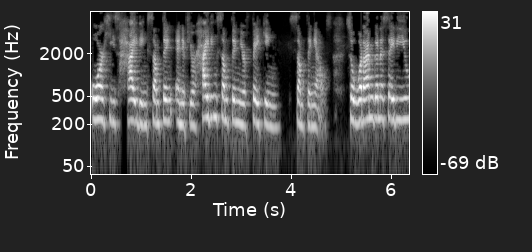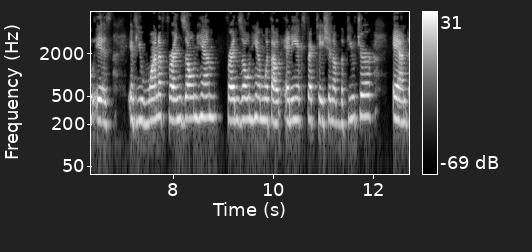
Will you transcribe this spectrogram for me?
or he's hiding something. And if you're hiding something, you're faking something else. So what I'm going to say to you is, if you want to friend zone him, friend zone him without any expectation of the future. And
